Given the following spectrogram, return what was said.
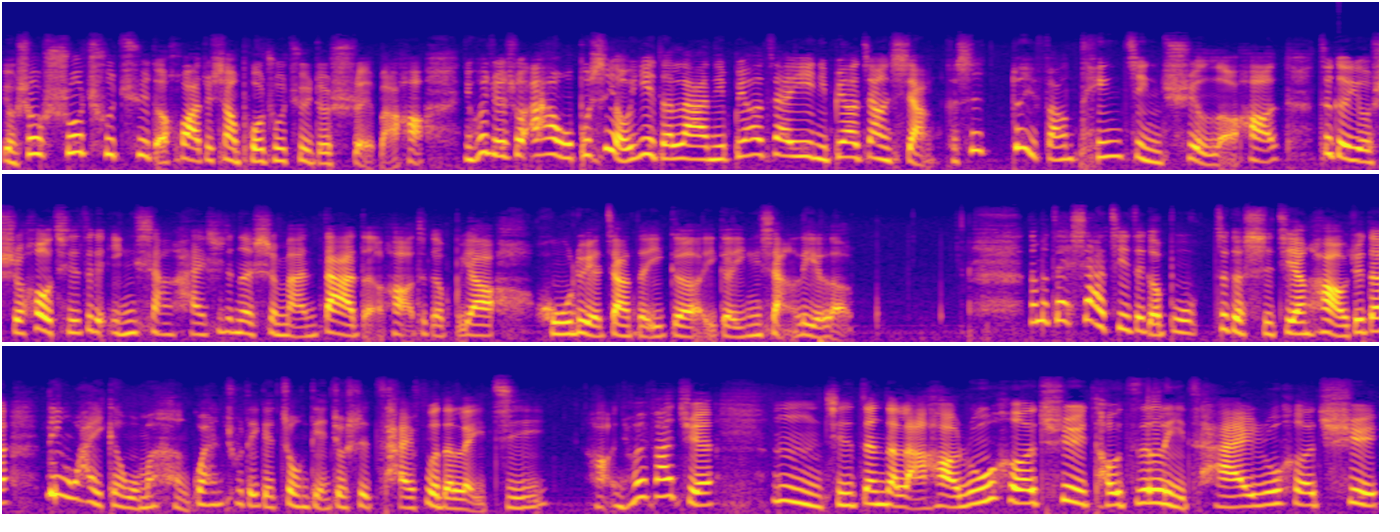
有时候说出去的话就像泼出去的水吧，哈，你会觉得说啊，我不是有意的啦，你不要在意，你不要这样想。可是对方听进去了哈，这个有时候其实这个影响还是真的是蛮大的哈，这个不要。忽略这样的一个一个影响力了。那么在夏季这个不这个时间哈，我觉得另外一个我们很关注的一个重点就是财富的累积。好，你会发觉，嗯，其实真的啦哈，如何去投资理财，如何去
